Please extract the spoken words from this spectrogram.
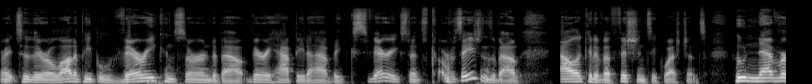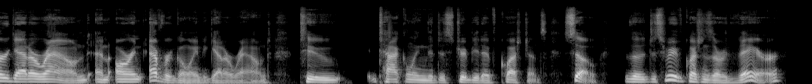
Right. So there are a lot of people very concerned about, very happy to have ex- very extensive conversations about allocative efficiency questions who never get around and aren't ever going to get around to tackling the distributive questions. So the distributive questions are there.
